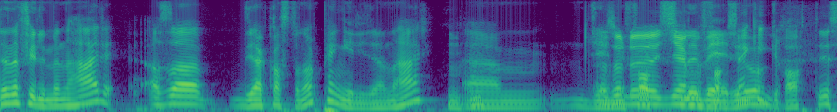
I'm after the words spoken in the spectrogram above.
denne filmen her Altså, de har kasta nok penger i denne her. Mhm. Um, Jamie altså, Jamie leverer Fox er jo ikke gratis.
